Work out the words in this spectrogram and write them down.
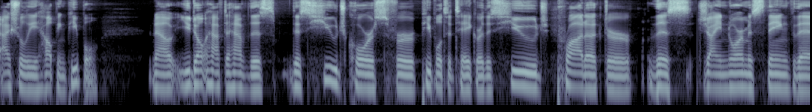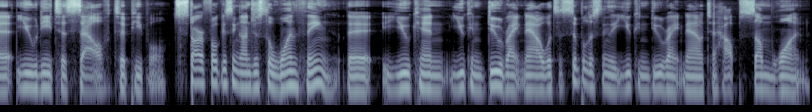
actually helping people now you don't have to have this this huge course for people to take or this huge product or this ginormous thing that you need to sell to people. Start focusing on just the one thing that you can you can do right now. What's the simplest thing that you can do right now to help someone?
